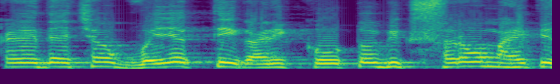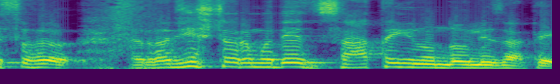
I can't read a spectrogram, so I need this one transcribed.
कैद्याच्या वैयक्तिक आणि कौटुंबिक सर्व माहितीसह रजिस्टरमध्ये जातही नोंदवली जाते.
